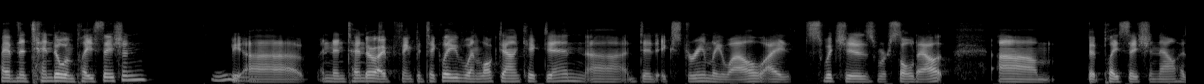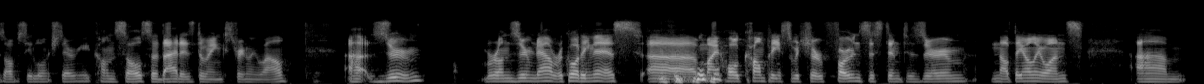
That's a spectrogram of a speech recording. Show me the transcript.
I have Nintendo and PlayStation. Uh, Nintendo, I think particularly when lockdown kicked in, uh, did extremely well. I switches were sold out. Um, but PlayStation now has obviously launched their new console, so that is doing extremely well. Uh, Zoom we're on Zoom now recording this. Uh, my whole company switched their phone system to Zoom. Not the only ones. Um,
